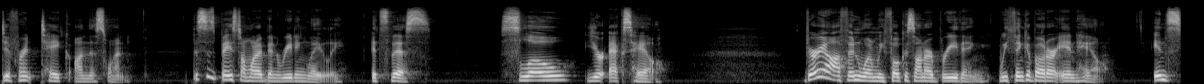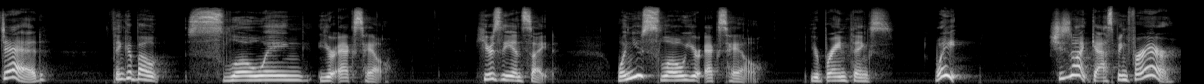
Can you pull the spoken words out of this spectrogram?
different take on this one. This is based on what I've been reading lately. It's this slow your exhale. Very often, when we focus on our breathing, we think about our inhale. Instead, think about slowing your exhale. Here's the insight when you slow your exhale, your brain thinks, wait, she's not gasping for air.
